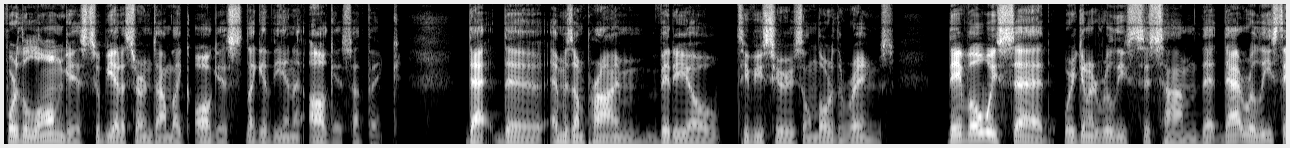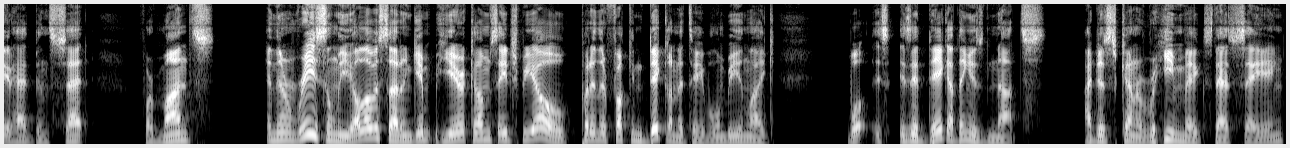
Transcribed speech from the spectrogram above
for the longest to be at a certain time, like August, like at the end of August, I think that the Amazon Prime Video TV series on Lord of the Rings, they've always said we're gonna release this time. That that release date had been set for months, and then recently, all of a sudden, here comes HBO putting their fucking dick on the table and being like, "Well, is is it dick? I think it's nuts." I just kind of remix that saying.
